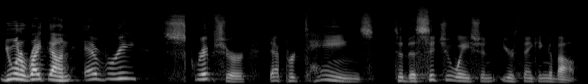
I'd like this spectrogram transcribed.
You want to write down every scripture that pertains to the situation you're thinking about.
